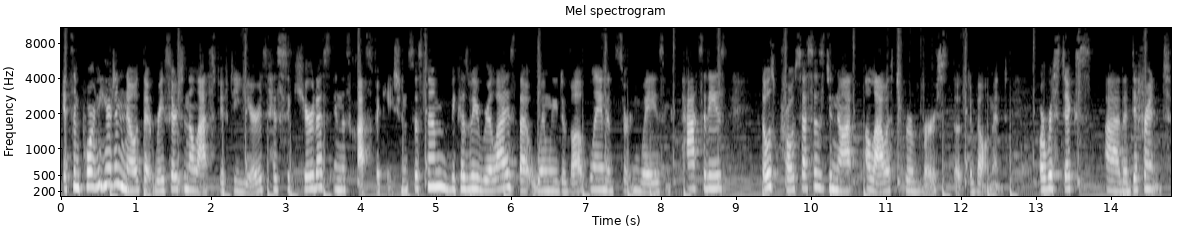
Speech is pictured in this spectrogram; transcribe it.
It's important here to note that research in the last 50 years has secured us in this classification system because we realize that when we develop land in certain ways and capacities, those processes do not allow us to reverse the development or restricts uh, the different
